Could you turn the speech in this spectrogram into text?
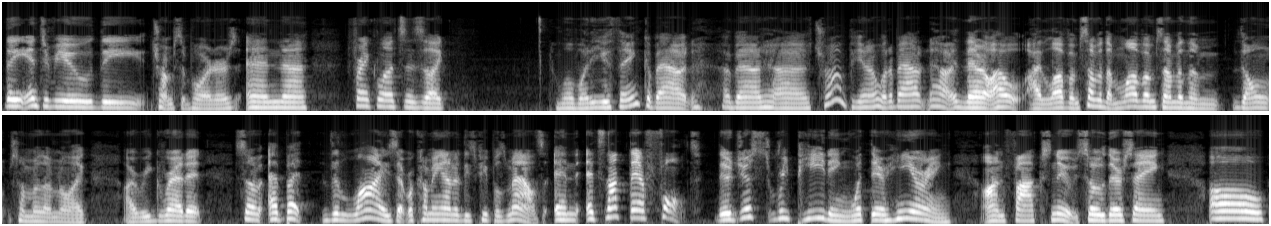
they interview the trump supporters and uh, frank luntz is like well, what do you think about about uh, Trump? You know, what about now? They're oh, I love him. Some of them love him. Some of them don't. Some of them are like, I regret it. So, uh, but the lies that were coming out of these people's mouths, and it's not their fault. They're just repeating what they're hearing on Fox News. So they're saying, oh,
